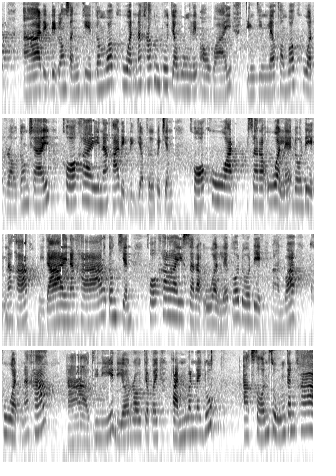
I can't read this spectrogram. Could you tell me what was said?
เด็กๆลองสังเกตคำว่าขวดนะคะ คุณครูจะวงเล็บเอาไว้ จริงๆ แล้วคำว่าขวดเราต้องใช้ขอไข่นะคะ เด็กๆอย่าเผลอไปเขียนขอขวดสระอ้วนและโดเด็กนะคะไม่ได้นะคะ ต้องเขียนขอไข่สระอ้วนและก็โดเด็กอ่านว่าขวดนะคะอ้าวทีนี้เดี๋ยวเราจะไปผันวรรณยุกต์อักษรสูงกันค่ะ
